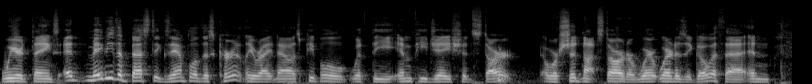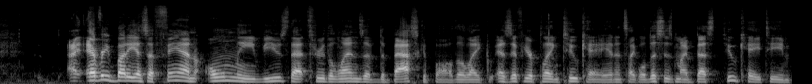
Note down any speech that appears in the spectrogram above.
weird things. And maybe the best example of this currently right now is people with the MPJ should start or should not start or where where does it go with that and I, everybody as a fan only views that through the lens of the basketball, the like as if you're playing 2K and it's like, well, this is my best 2K team.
